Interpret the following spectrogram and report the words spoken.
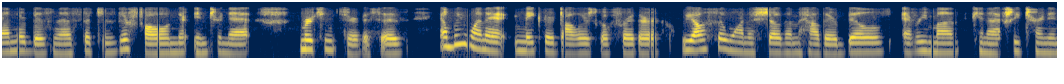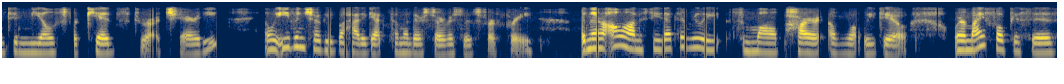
and their business, such as their phone, their internet, merchant services, and we want to make their dollars go further. We also want to show them how their bills every month can actually turn into meals for kids through our charity. And we even show people how to get some of their services for free. But in all honesty, that's a really small part of what we do. Where my focus is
